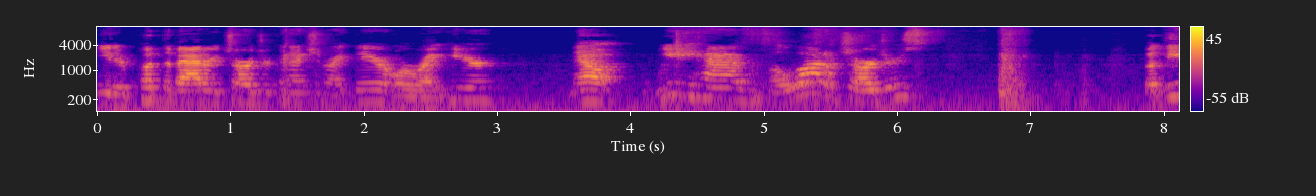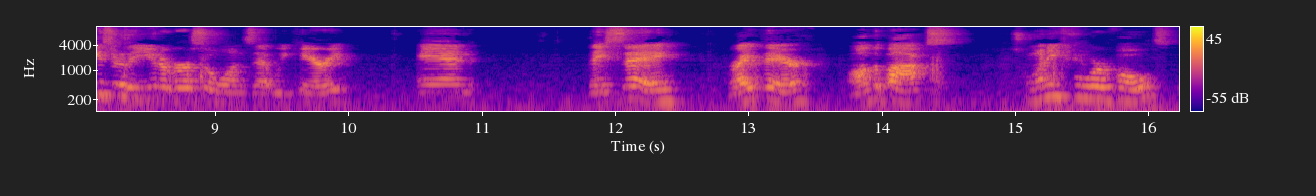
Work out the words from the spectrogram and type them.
either put the battery charger connection right there or right here. Now, we have a lot of chargers, but these are the universal ones that we carry, and they say right there on the box 24 volts,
